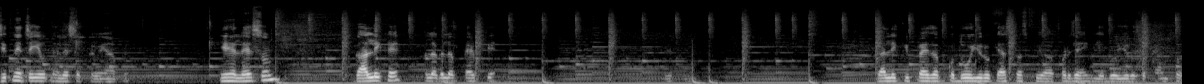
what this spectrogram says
जितने चाहिए उतने ले सकते हो यहाँ पे। ये है लहसुन गार्लिक है अलग अलग टाइप के। गार्लिक की प्राइस आपको दो यूरो के आसपास पड़ जाएँगे। दो यूरो के पाँच सौ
